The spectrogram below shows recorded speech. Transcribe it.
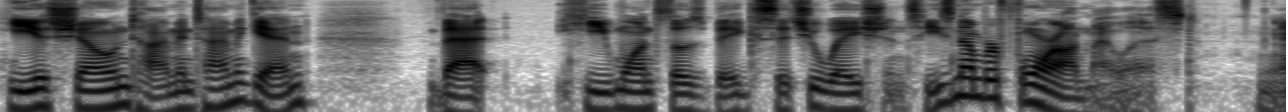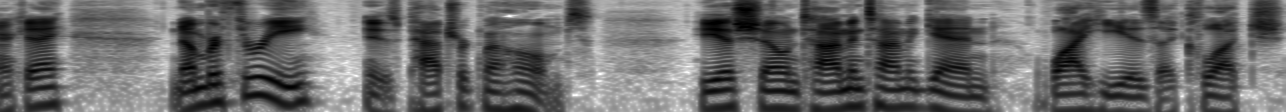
He has shown time and time again that he wants those big situations. He's number four on my list. Okay. Number three is Patrick Mahomes. He has shown time and time again why he is a clutch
